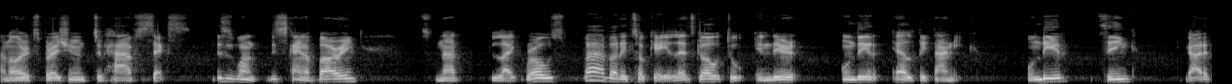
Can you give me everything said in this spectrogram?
Another expression to have sex. This is one. This is kind of boring. It's not like gross, but, but it's okay. Let's go to hundir, hundir el Titanic. Hundir, sink. Got it?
